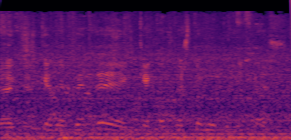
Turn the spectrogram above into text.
Es depende en qué contexto lo utilizas.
